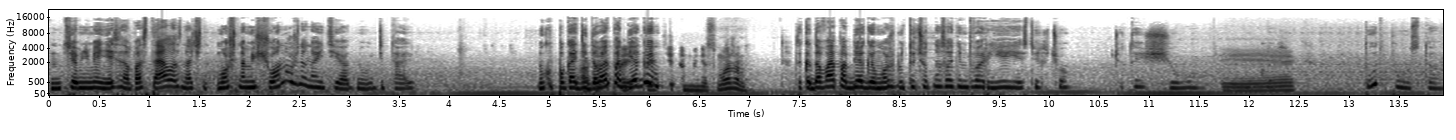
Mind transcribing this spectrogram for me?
Ну, тем не менее, если она поставила, значит, может, нам еще нужно найти одну деталь? Ну-ка, погоди, А давай побегаем. мы не сможем? Так а давай побегаем, может быть, тут что-то на заднем дворе есть или что? Что-то еще. Так. Тут пусто.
